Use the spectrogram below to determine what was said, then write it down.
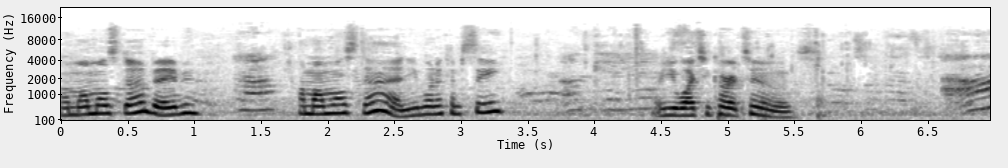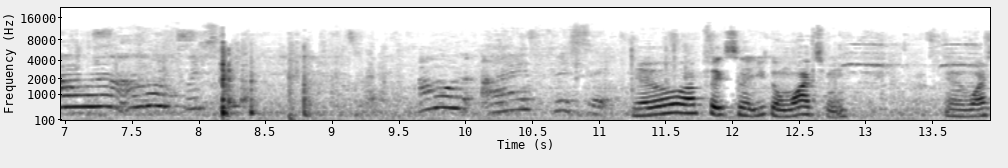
I'm almost done, baby. Huh? I'm almost done. You want to come see? Are you watching cartoons? I. I I. No, I'm fixing it. You can watch me. Can watch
